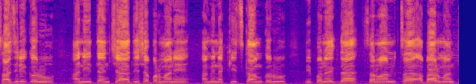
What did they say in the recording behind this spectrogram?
साजरी करू आणि त्यांच्या आदेशाप्रमाणे आम्ही नक्कीच काम करू. मी पुन्हा एकदा सर्वांचा आभार मानतो.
